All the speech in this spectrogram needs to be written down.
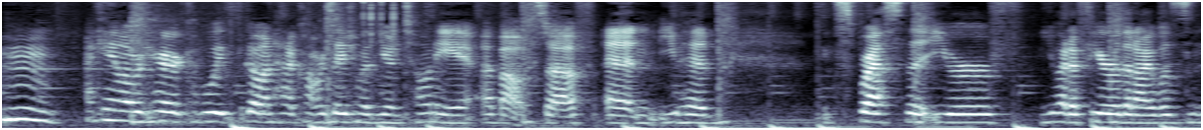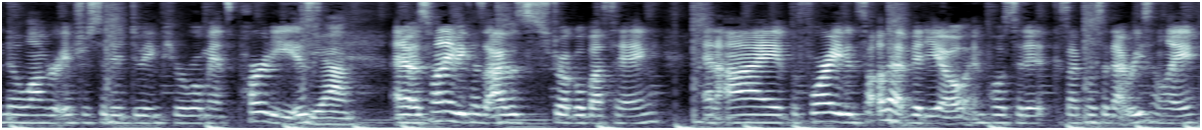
I came over here a couple weeks ago and had a conversation with you and Tony about stuff, and you had expressed that you were you had a fear that I was no longer interested in doing pure romance parties. yeah And it was funny because I was struggle busing, and I before I even saw that video and posted it because I posted that recently.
